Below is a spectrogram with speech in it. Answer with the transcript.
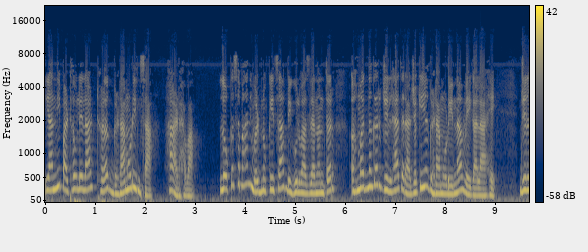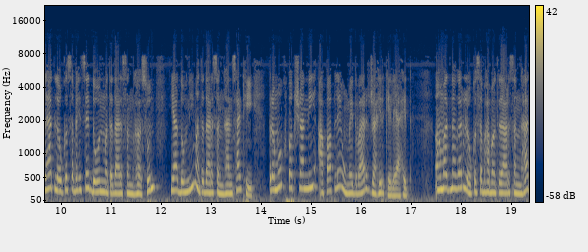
यांनी पाठवलेला ठळक घडामोडींचा हा आढावा. लोकसभा निवडणुकीचा बिगुल वाजल्यानंतर अहमदनगर जिल्ह्यात राजकीय घडामोडींना वेग आला आहे. जिल्ह्यात लोकसभेचे दोन मतदारसंघ असून या दोन्ही मतदारसंघांसाठी प्रमुख पक्षांनी आपापले उमेदवार जाहीर केले आहेत. अहमदनगर लोकसभा मतदारसंघात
